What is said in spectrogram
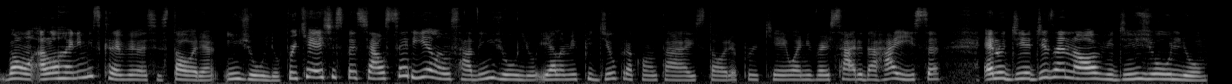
Bom, a Lohane me escreveu essa história em julho, porque este especial seria lançado em julho e ela me pediu para contar a história porque o aniversário da Raíssa é no dia 19 de julho.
